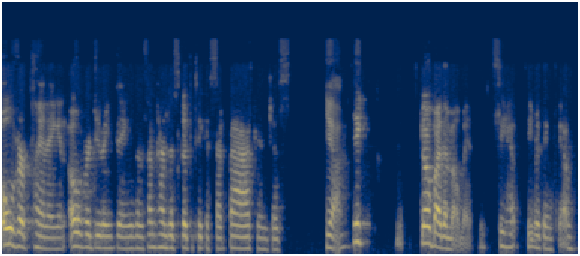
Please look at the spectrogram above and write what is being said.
over planning and overdoing things and sometimes it's good to take a step back and just yeah. take go by the moment see how see where things go.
